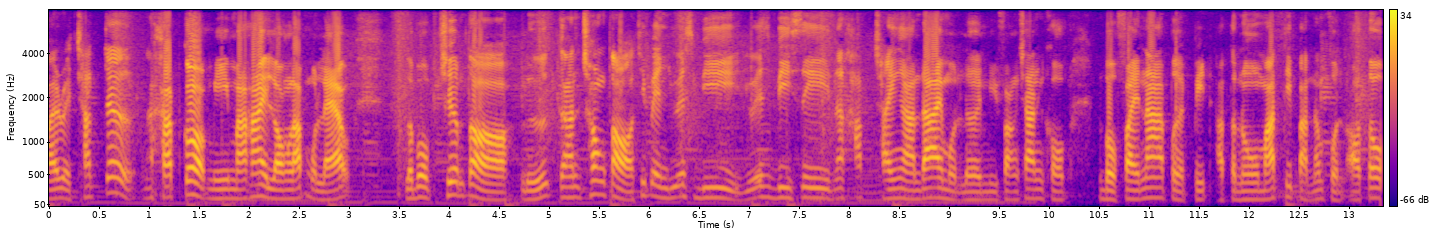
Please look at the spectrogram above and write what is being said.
Wireless Charger นะครับก็มีมาให้รองรับหมดแล้ว ระบบเชื่อมต่อหรือการช่องต่อที่เป็น USB USB-C นะครับ ใช้งานได้หมดเลยมีฟังก์ชันครบ ระบบไฟหน้าเปิดปิดอัตโนมัติที่ปัดน้ำฝนออโต้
